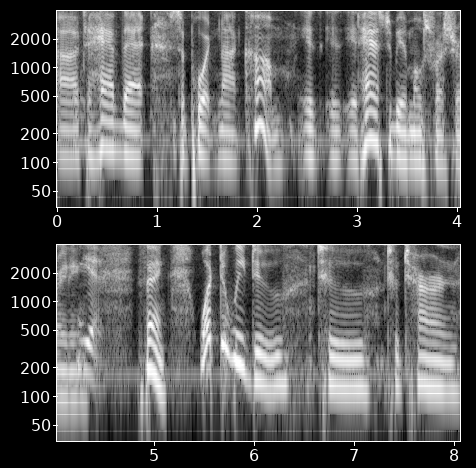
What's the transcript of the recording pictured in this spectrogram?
Uh, to have that support not come, it, it, it has to be a most frustrating Yes. thing. What do we do to to turn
